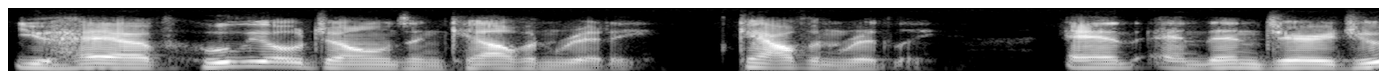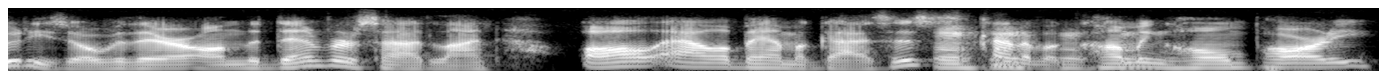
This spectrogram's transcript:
you have Julio Jones and Calvin Ridley. Calvin Ridley and and then Jerry Jeudy's over there on the Denver sideline. All Alabama guys. This is mm-hmm, kind of a mm-hmm. coming home party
